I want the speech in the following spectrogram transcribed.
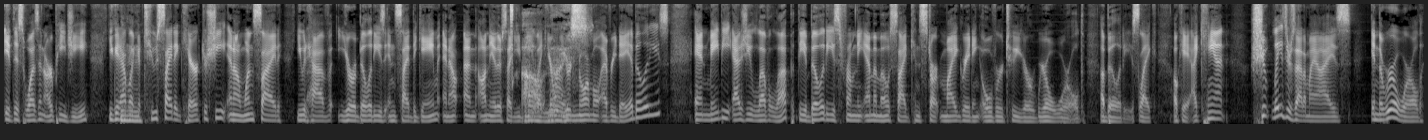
if this was an RPG, you could have like a two-sided character sheet, and on one side you would have your abilities inside the game, and out and on the other side you'd be Oh, like your your normal everyday abilities. And maybe as you level up, the abilities from the MMO side can start migrating over to your real world abilities. Like, okay, I can't shoot lasers out of my eyes in the real world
